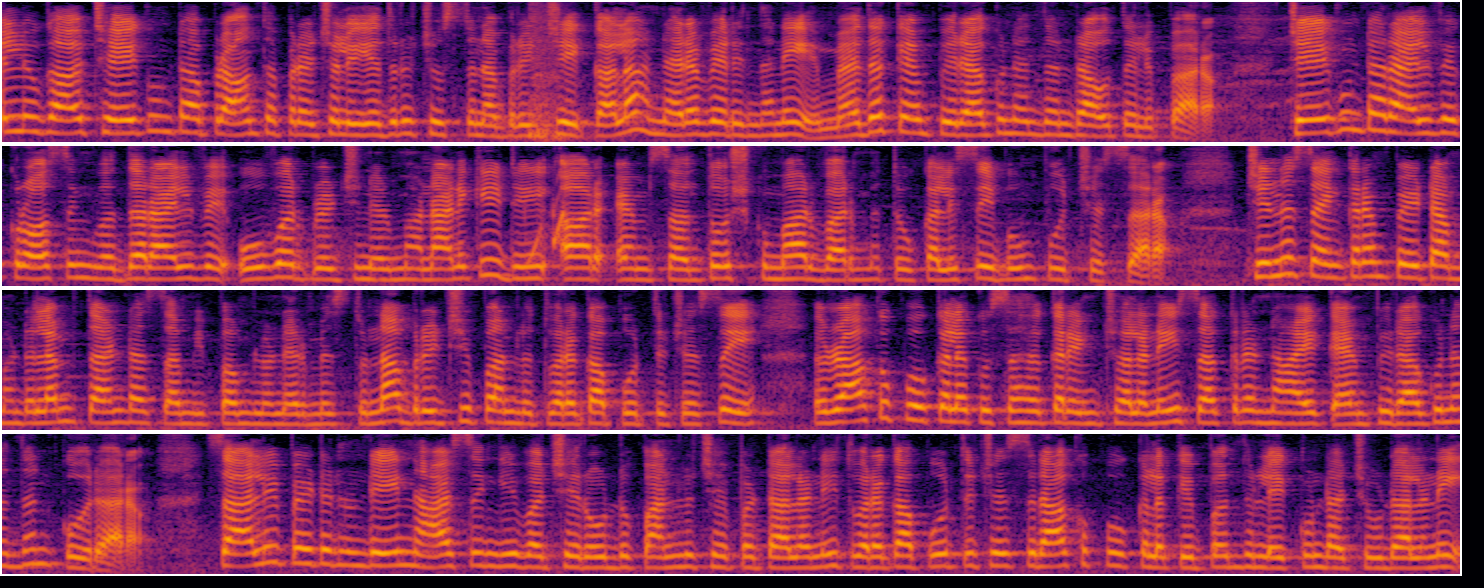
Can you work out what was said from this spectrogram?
ఏళ్ళుగా చేగుంట ప్రాంత ప్రజలు ఎదురు చూస్తున్న బ్రిడ్జి కళ నెరవేరిందని మెదక్ ఎంపీ రఘునందన్ రావు తెలిపారు. జయగుంట రైల్వే క్రాసింగ్ వద్ద రైల్వే ఓవర్ బ్రిడ్జ్ నిర్మాణానికి డిఆర్ఎం సంతోష్ కుమార్ వర్మతో కలిసి భూమి పూజ చేశారు. చిన్న శంకరంపేట మండలం తండా సమీపంలో నిర్మిస్తున్న బ్రిడ్జి పనులు త్వరగా పూర్తి చేసి రాకపోకలకు సహకరించాలని సక్ర నాయక్ ఎంపీ రఘునందన్ కోరారు. సాలిపేట నుండి నార్సింగి వచ్చే రోడ్డు పనులు చేపట్టాలని త్వరగా పూర్తి చేసి రాకపోకలకు ఇబ్బందులు లేకుండా చూడాలని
